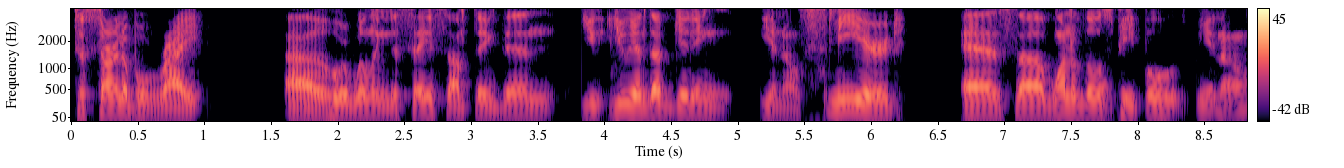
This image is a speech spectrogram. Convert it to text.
discernible right, uh, who are willing to say something, then you, you end up getting, you know, smeared as uh, one of those people, you know,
